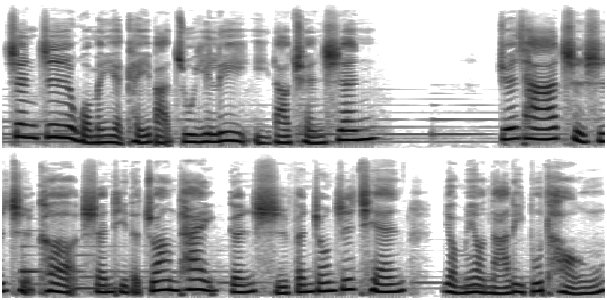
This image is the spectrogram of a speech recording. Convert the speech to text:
甚至我们也可以把注意力移到全身。觉察此时此刻身体的状态跟十分钟之前有没有哪里不同？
